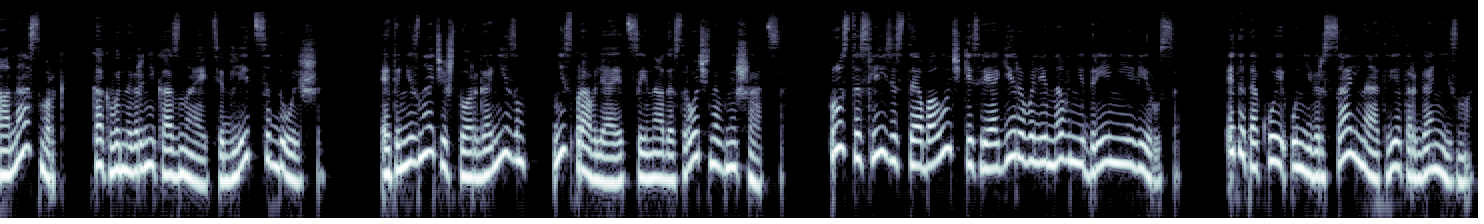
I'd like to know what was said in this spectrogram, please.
А насморк, как вы наверняка знаете, длится дольше. Это не значит, что организм не справляется и надо срочно вмешаться. Просто слизистые оболочки среагировали на внедрение вируса. Это такой универсальный ответ организма.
